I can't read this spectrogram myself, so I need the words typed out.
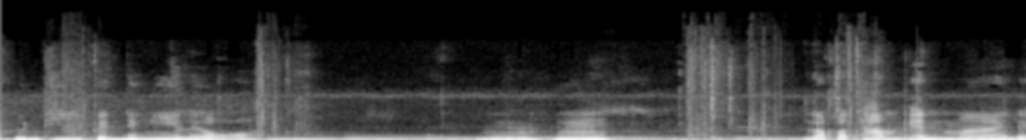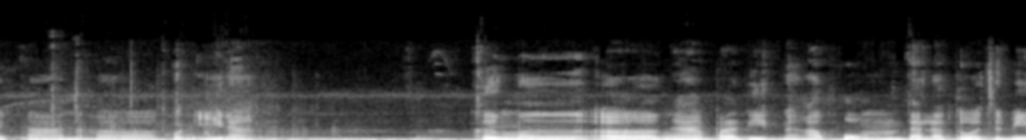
พื้นที่เป็นอย่างนี้เลยเหรออืมหืมแล้วก็ทำแผ่นไม้โดยการเอ่อกด E นะ เครื่องมือเอ่องานประดิษฐ์นะครับ ผมแต่ละตัวจะมี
